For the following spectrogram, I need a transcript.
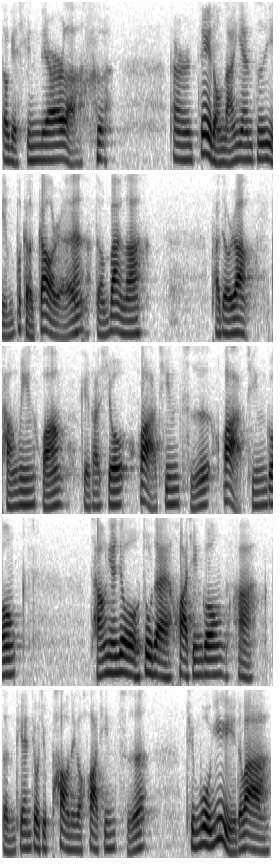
都给熏蔫了。呵但是这种难言之隐不可告人，怎么办呢？他就让唐明皇给他修华清池、华清宫，常年就住在华清宫啊，整天就去泡那个华清池，去沐浴，对吧？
